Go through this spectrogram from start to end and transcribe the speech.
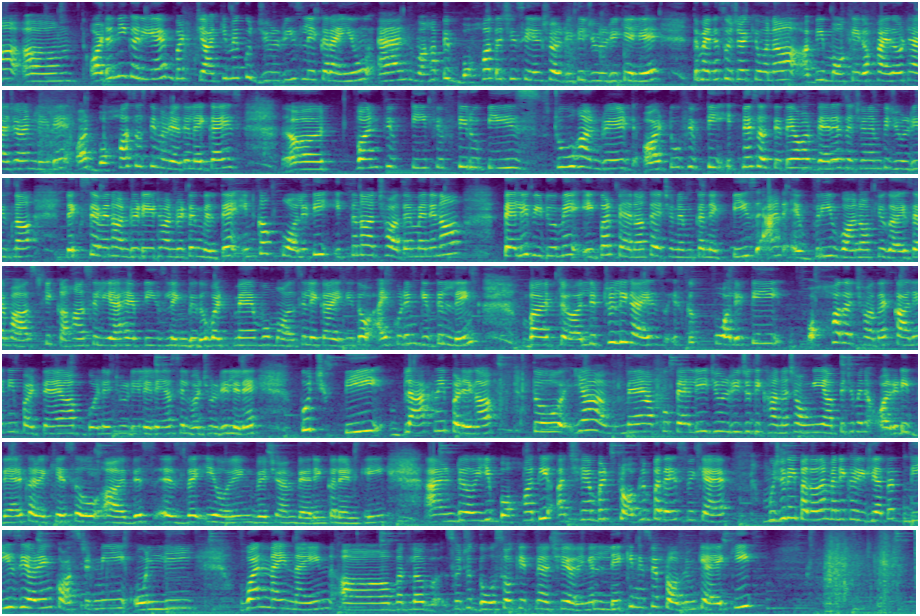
ऑर्डर नहीं करी है बट जाके मैं कुछ ज्वेलरीज लेकर आई हूँ एंड वहाँ पे बहुत अच्छी सेल चल रही थी ज्वेलरी के लिए। तो मैंने सोचा क्यों ना अभी मौके का फ़ायदा उठाया जाए एंड ले लें, और बहुत सस्ते मिल रहे थे। Like guys one fifty fifty rupees two hundred और टू फिफ्टी इतने सस्ते थे और whereas H N M की ज्वेलरीज ना like seven hundred eight hundred तक मिलते हैं। इनका क्वालिटी इतना अच्छा होता है। मैंने ना पहले वीडियो में एक बार पहना था एच एन एम का neck piece and every one of you guys have asked कि कहाँ से लिया है? प्लीज़ लिंक दे दो। बट मैं वो मॉल से लेकर आई थी तो I couldn't give the link but literally guys इसका क्वालिटी बहुत अच्छा होता है। काले नहीं पड़ते हैं। आप गोल्डन ज्वेलरी ले लें या सिल्वर ज्वेलरी ले लें। कुछ भी ब्लैक नहीं पड़ेगा। तो या मैं आपको पहली ज्वेलरी जो दिखाना चाहूँगी यहाँ पे जो मैंने ऑलरेडी वेयर कर रखी है so this is the earring which I am wearing currently and ये बहुत ही अच्छे हैं बट प्रॉब्लम पता है इसमें क्या है? मुझे नहीं पता था, मैंने खरीद लिया था। These earring costed me only one nine nine मतलब सोचो दो सौ के इतने अच्छे ईयर रिंग है। लेकिन इसमें प्रॉब्लम क्या है कि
